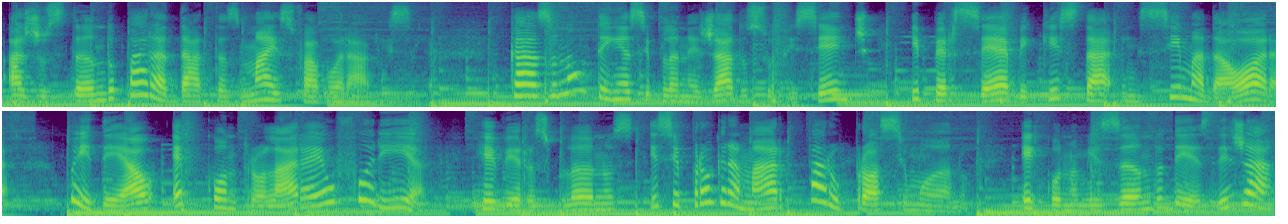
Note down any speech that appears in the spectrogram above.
ajustando para datas mais favoráveis. Caso não tenha se planejado o suficiente e percebe que está em cima da hora, o ideal é controlar a euforia, rever os planos e se programar para o próximo ano, economizando desde já.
